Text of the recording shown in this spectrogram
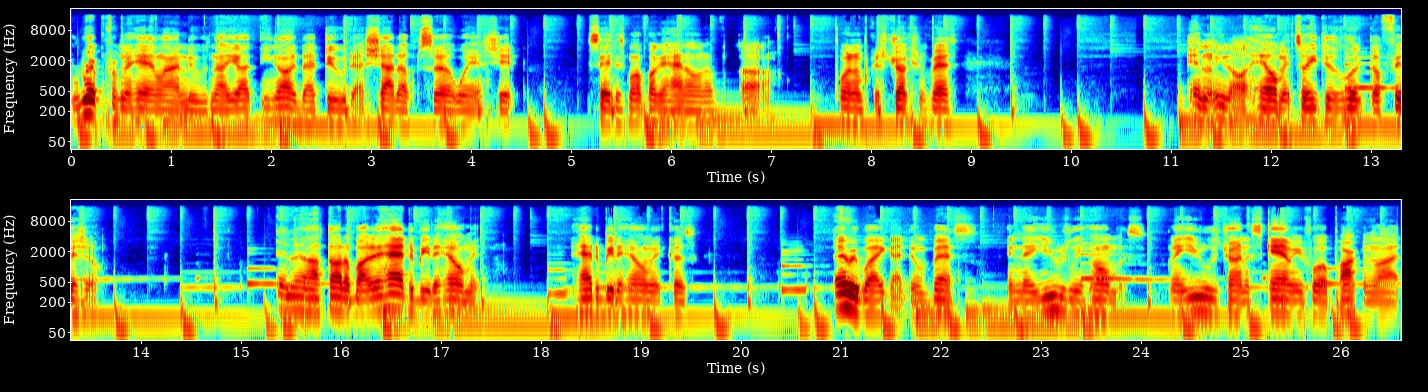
rip from the headline news. Now y'all, you know that dude that shot up the subway and shit. Said this motherfucker had on a uh, one of them construction vests and you know a helmet, so he just looked official. And then I thought about it. It had to be the helmet. It had to be the helmet because everybody got them vests, and they usually homeless. And they usually trying to scam you for a parking lot.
